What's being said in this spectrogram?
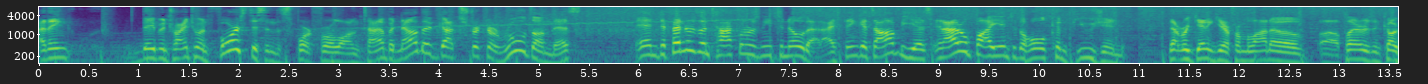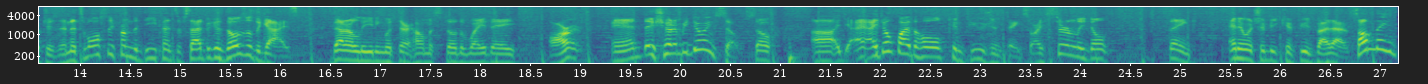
I think they've been trying to enforce this in the sport for a long time, but now they've got stricter rules on this. And defenders and tacklers need to know that. I think it's obvious, and I don't buy into the whole confusion that we're getting here from a lot of uh, players and coaches, and it's mostly from the defensive side because those are the guys that are leading with their helmets though the way they are, and they shouldn't be doing so. So uh, I, I don't buy the whole confusion thing. So I certainly don't think anyone should be confused by that. Something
